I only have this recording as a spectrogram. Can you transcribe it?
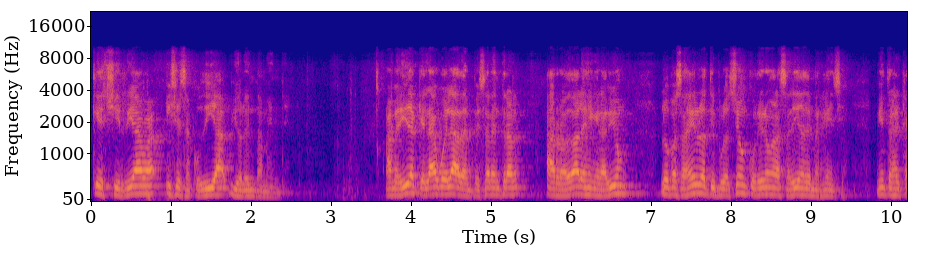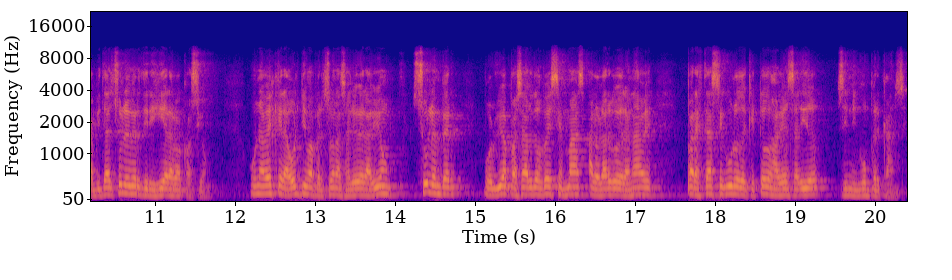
que chirriaba y se sacudía violentamente. A medida que el agua helada empezara a entrar a raudales en el avión, los pasajeros y la tripulación corrieron a las salidas de emergencia, mientras el capitán Sullenberg dirigía la evacuación. Una vez que la última persona salió del avión, Sullenberg volvió a pasar dos veces más a lo largo de la nave para estar seguro de que todos habían salido sin ningún percance.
